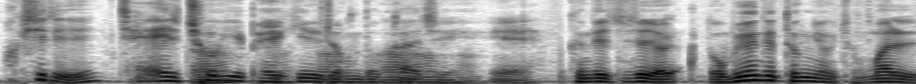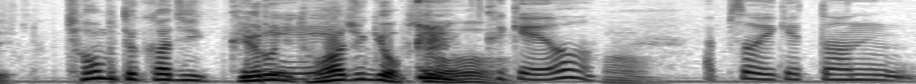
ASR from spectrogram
확실히. 제일 초기 어, 100일 어, 정도까지. 어, 어. 예. 근데 진짜 여- 노무현 대통령 정말 처음부터까지 여론이 그게- 도와준 게 없어. 그게요. 어. 앞서 얘기했던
